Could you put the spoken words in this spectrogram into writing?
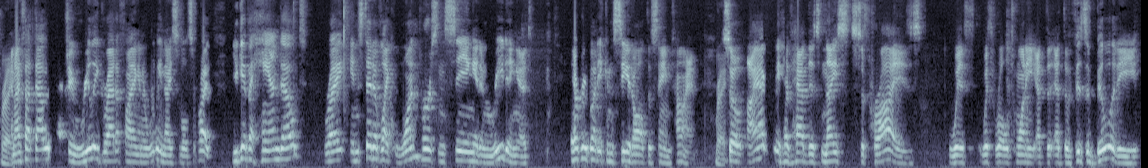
Right. And I thought that was actually really gratifying and a really nice little surprise. You give a handout, right? Instead of like one person seeing it and reading it, everybody can see it all at the same time. Right. So I actually have had this nice surprise with with Roll Twenty at the at the visibility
